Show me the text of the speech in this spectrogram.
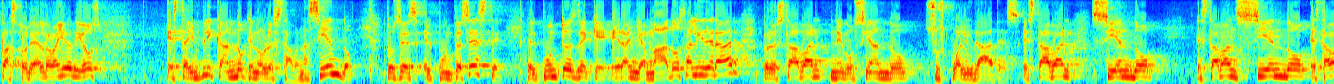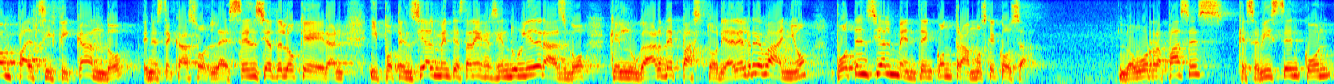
pastorea el rebaño de Dios, está implicando que no lo estaban haciendo. Entonces, el punto es este. El punto es de que eran llamados a liderar, pero estaban negociando sus cualidades. Estaban siendo estaban siendo, estaban falsificando, en este caso, la esencia de lo que eran y potencialmente están ejerciendo un liderazgo que en lugar de pastorear el rebaño, potencialmente encontramos qué cosa? Lobos rapaces que se visten con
